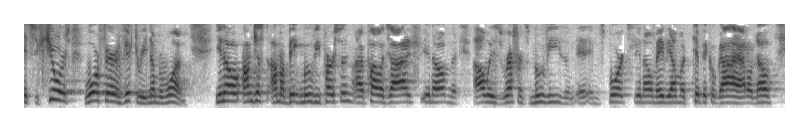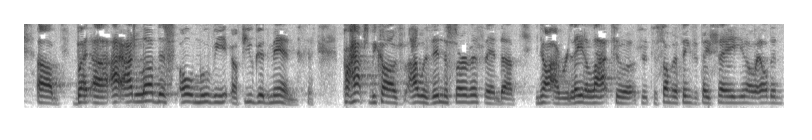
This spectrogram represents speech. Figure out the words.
It secures warfare and victory, number one. You know, I'm just, I'm a big movie person. I apologize. You know, I always reference movies and, and sports. You know, maybe I'm a typical guy. I don't know. Um, but uh, I, I love this old movie, A Few Good Men. Perhaps because I was in the service and, uh, you know, I relate a lot to, uh, to, to, some of the things that they say. You know, Eldon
